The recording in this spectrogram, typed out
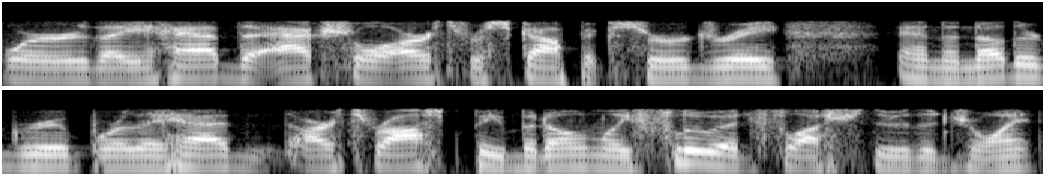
where they had the actual arthroscopic surgery and another group where they had arthroscopy but only fluid flushed through the joint.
